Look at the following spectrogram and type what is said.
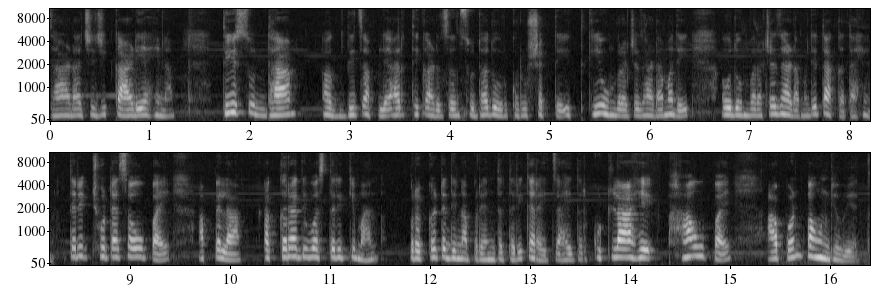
झाडाची जी काडी आहे ना ती सुद्धा अगदीच आपले आर्थिक अडचण सुद्धा दूर करू शकते. इतकी उंबराच्या झाडामध्ये औदुंबराच्या झाडामध्ये ताकद आहे. तर एक छोटासा उपाय आपल्याला अकरा दिवस तरी किमान प्रकट दिनापर्यंत तरी करायचा आहे. तर कुठला आहे हा उपाय आपण पाहून घेऊयात.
